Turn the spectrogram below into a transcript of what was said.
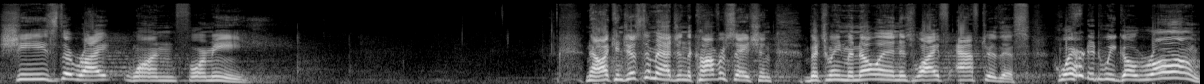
She's the right one for me. Now, I can just imagine the conversation between Manoah and his wife after this. Where did we go wrong?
